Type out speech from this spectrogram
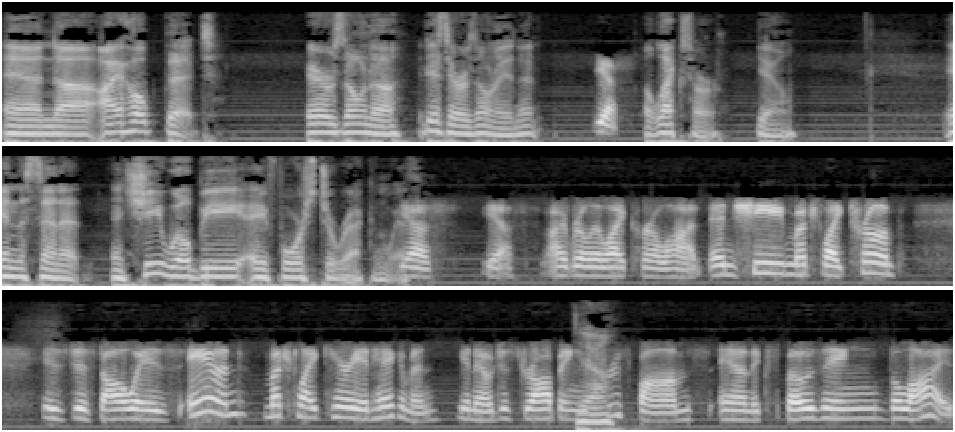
and uh, I hope that Arizona. It is Arizona, isn't it? Yes. elects her, yeah, in the Senate, and she will be a force to reckon with. Yes. Yes. I really like her a lot. And she, much like Trump, is just always and much like Harriet Hageman, you know, just dropping Yeah. truth bombs and exposing the lies.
